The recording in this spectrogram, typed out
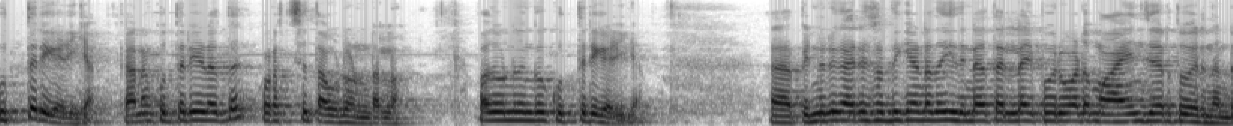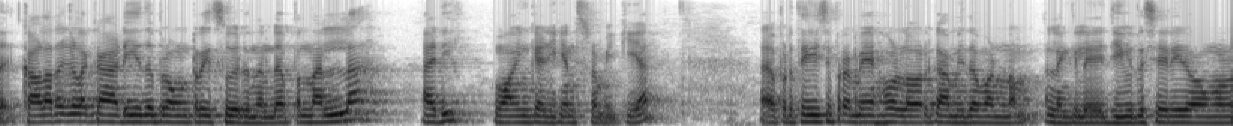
കുത്തരി കഴിക്കാം. കാരണം കുത്തരിയുടെ അകത്ത് കുറച്ച് തവിടുണ്ടല്ലോ. അപ്പോൾ അതുകൊണ്ട് നിങ്ങൾക്ക് കുത്തരി കഴിക്കാം. പിന്നെ ഒരു കാര്യം ശ്രദ്ധിക്കേണ്ടത് ഇതിന്റെ അകത്തെല്ലാം ഇപ്പോൾ ഒരുപാട് മായം ചേർത്ത് വരുന്നുണ്ട്. കളറുകളൊക്കെ ആഡ് ചെയ്ത് ബ്രൗൺ റൈസ് വരുന്നുണ്ട്. അപ്പം നല്ല അരി വാങ്ങി കഴിക്കാൻ ശ്രമിക്കുക. പ്രത്യേകിച്ച് പ്രമേഹമുള്ളവർക്ക് അമിതവണ്ണം അല്ലെങ്കിൽ ജീവിതശൈലി രോഗങ്ങൾ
